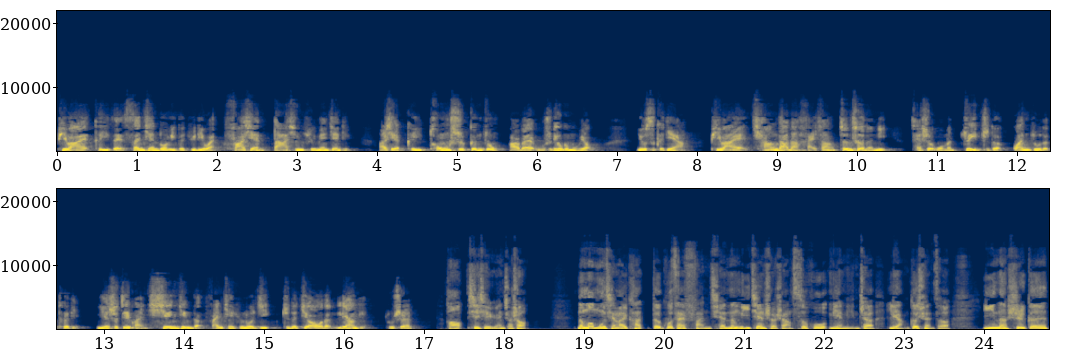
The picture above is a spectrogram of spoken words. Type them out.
，P8I 可以在三千多米的距离外发现大型水面舰艇，而且可以同时跟踪二百五十六个目标。由此可见啊，P8I 强大的海上侦测能力。才是我们最值得关注的特点，也是这款先进的反潜巡逻机值得骄傲的亮点。主持人，好，谢谢袁教授。那么目前来看，德国在反潜能力建设上似乎面临着两个选择：一呢是跟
